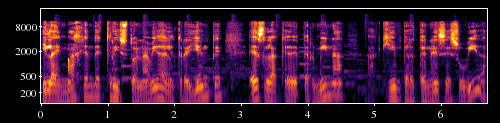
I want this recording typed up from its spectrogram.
Y la imagen de Cristo en la vida del creyente es la que determina a quién pertenece su vida.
